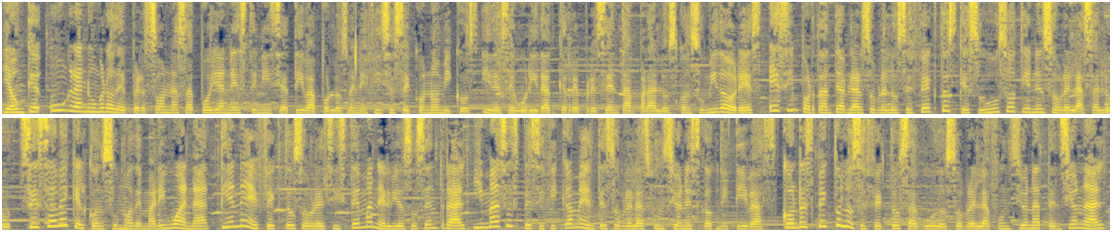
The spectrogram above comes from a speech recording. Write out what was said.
y aunque un gran número de personas apoyan esta iniciativa por los beneficios económicos y de seguridad que representan para los consumidores, es importante hablar sobre los efectos que su uso tiene sobre la salud. Se sabe que el consumo de marihuana tiene efectos sobre el sistema nervioso central y más específicamente sobre las funciones cognitivas. Con respecto a los efectos agudos sobre la función atencional,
